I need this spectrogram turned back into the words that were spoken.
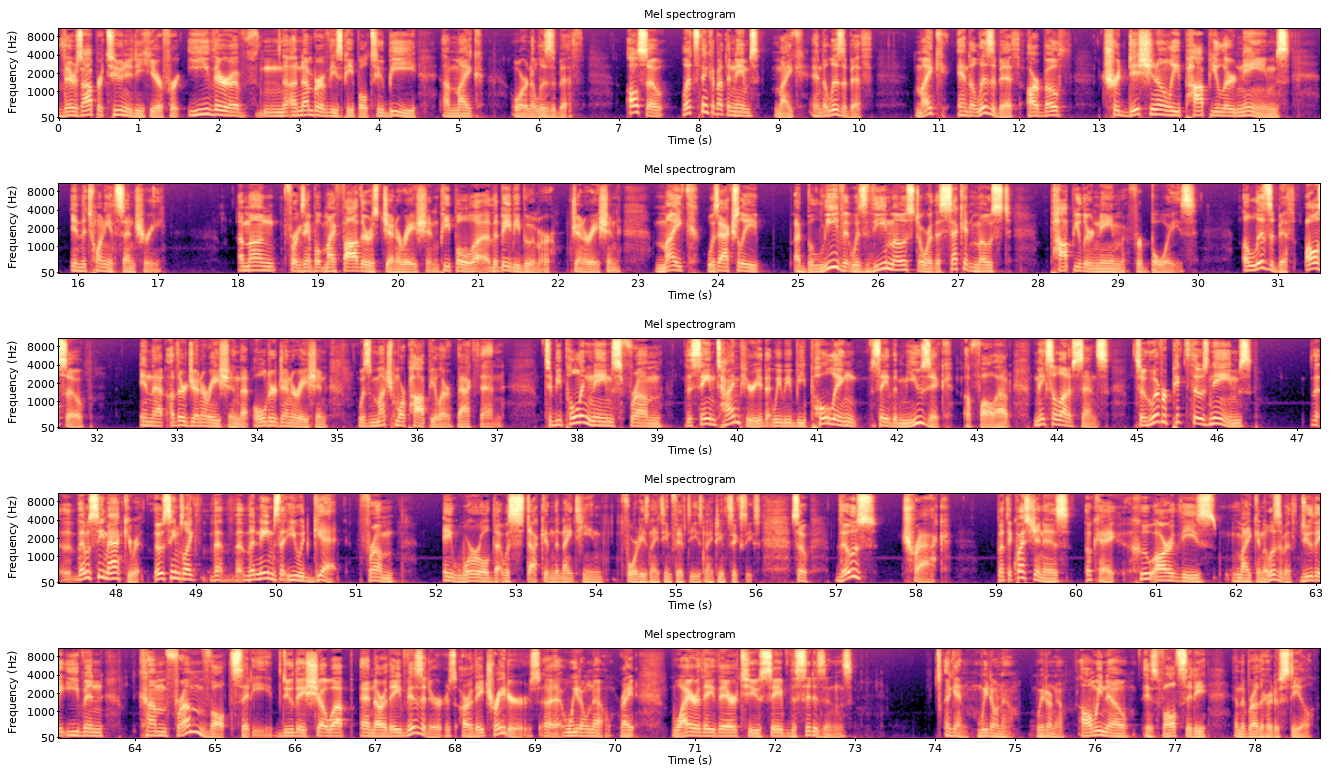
there's opportunity here for either of a number of these people to be a Mike or an Elizabeth. Also, let's think about the names Mike and Elizabeth. Mike and Elizabeth are both traditionally popular names in the 20th century. Among, for example, my father's generation, people, uh, the baby boomer generation, Mike was actually, I believe it was the most or the second most popular name for boys. Elizabeth also in that other generation, that older generation, was much more popular back then. To be pulling names from the same time period that we would be pulling, say, the music of Fallout makes a lot of sense. So whoever picked those names, th- those seem accurate. Those seems like the, the names that you would get from a world that was stuck in the 1940s, 1950s, 1960s. So those track. But the question is okay, who are these Mike and Elizabeth? Do they even come from Vault City? Do they show up and are they visitors? Are they traders? Uh, we don't know, right? Why are they there to save the citizens? Again, we don't know. We don't know. All we know is Vault City and the Brotherhood of Steel.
